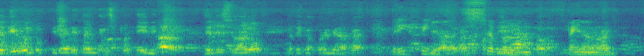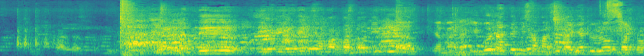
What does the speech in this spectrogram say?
Jadi untuk tidak ditenteng seperti ini. Jadi selalu ketika pergerakan Briefing sebelum paintball. Nanti dipimpin sama Pak Tony di dalam yang mana ibu nanti bisa masuk aja dulu foto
